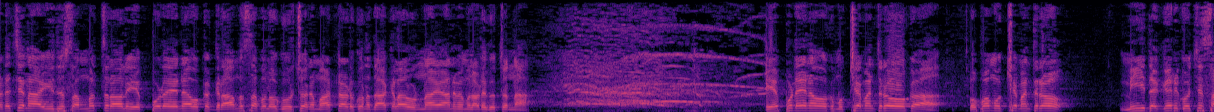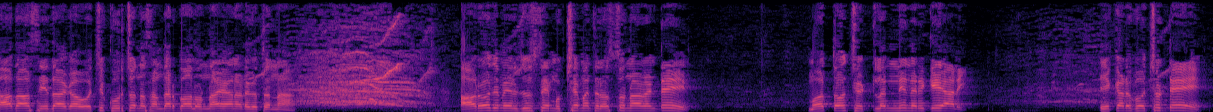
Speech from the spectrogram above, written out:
గడిచిన ఐదు సంవత్సరాలు ఎప్పుడైనా ఒక గ్రామ సభలో కూర్చొని మాట్లాడుకున్న దాఖలాలు ఉన్నాయా అని మిమ్మల్ని అడుగుతున్నా. ఎప్పుడైనా ఒక ముఖ్యమంత్రి ఒక ఉప ముఖ్యమంత్రి మీ దగ్గరికి వచ్చి సాదా సీదాగా వచ్చి కూర్చున్న సందర్భాలు ఉన్నాయా అని అడుగుతున్నా. ఆ రోజు మీరు చూస్తే ముఖ్యమంత్రి వస్తున్నాడంటే మొత్తం చెట్లన్నీ నరికేయాలి. ఇక్కడికి వచ్చుంటే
